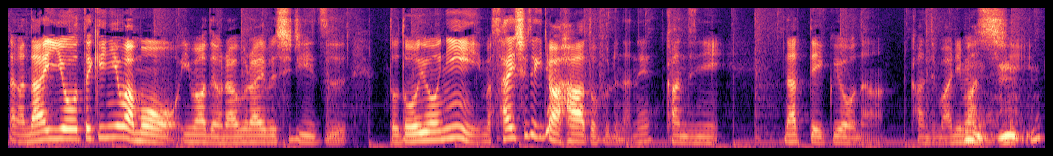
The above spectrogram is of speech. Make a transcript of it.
う。なんか内容的にはもう今までのラブライブシリーズと同様に、まあ、最終的にはハートフルなね、感じになっていくような感じもありますし、うんうんうん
